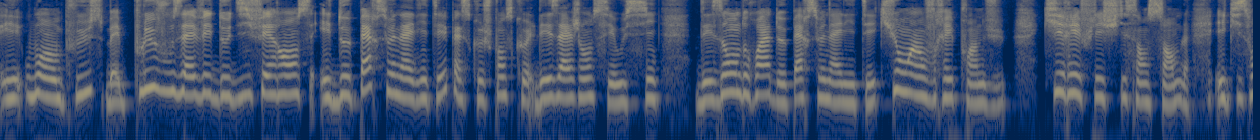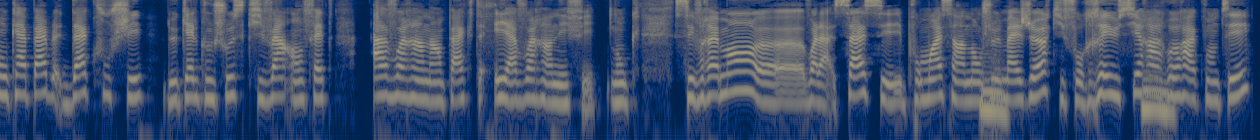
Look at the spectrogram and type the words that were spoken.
Et où en plus, ben, plus vous avez de différences et de personnalités, parce que je pense que les agences, c'est aussi des endroits de personnalité qui ont un vrai point de vue, qui réfléchissent ensemble et qui sont capables d'accoucher de quelque chose qui va en fait avoir un impact et avoir un effet. Donc c'est vraiment euh, voilà ça c'est pour moi c'est un enjeu mmh. majeur qu'il faut réussir à mmh. re-raconter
